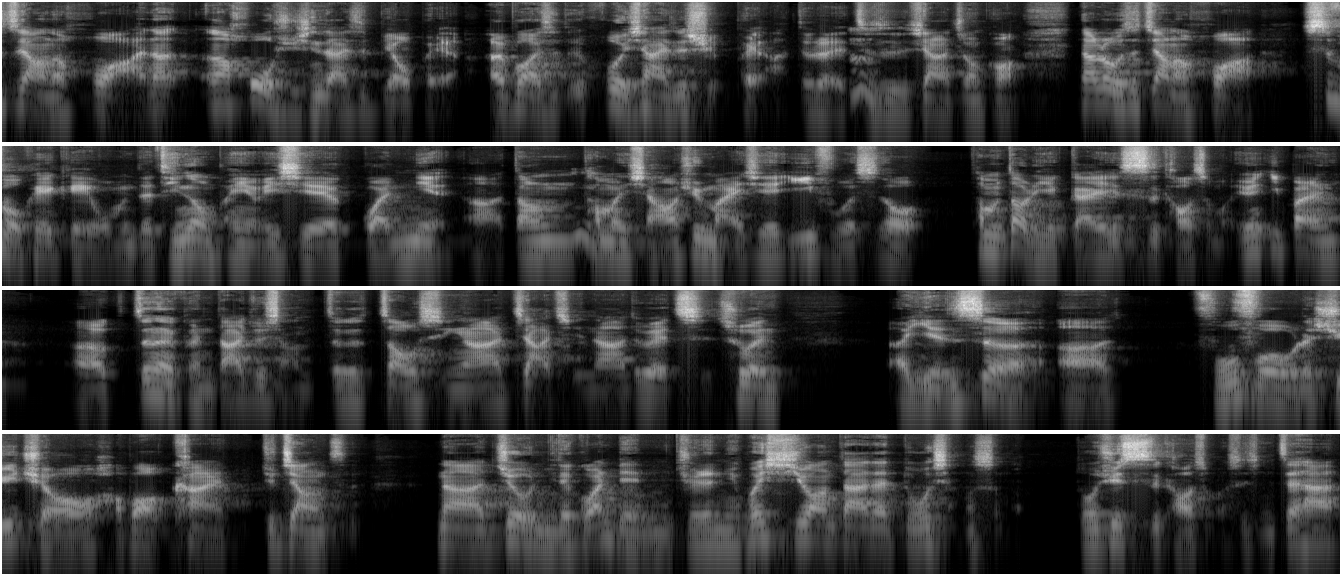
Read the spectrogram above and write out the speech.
是这样的话，那那或许现在还是标配了，呃，不好意思，或许现在还是选配了，对不对？就是这样的状况。那如果是这样的话，是否可以给我们的听众朋友一些观念啊？当他们想要去买一些衣服的时候，他们到底该思考什么？因为一般人呃，真的可能大家就想这个造型啊、价钱啊，对不对？尺寸、呃、颜色呃，符不符合我的需求，好不好看？就这样子。那就你的观点，你觉得你会希望大家再多想什么？多去思考什么事情？在他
